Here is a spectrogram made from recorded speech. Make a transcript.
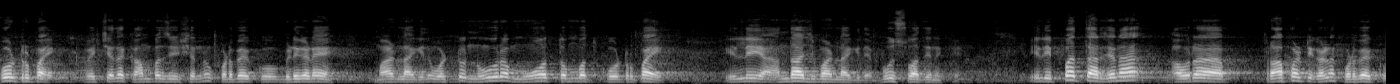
ಕೋಟಿ ರೂಪಾಯಿ ವೆಚ್ಚದ ಕಾಂಪನ್ಸೇಷನ್ನು ಕೊಡಬೇಕು, ಬಿಡುಗಡೆ ಮಾಡಲಾಗಿದೆ. ಒಟ್ಟು ನೂರ ಮೂವತ್ತೊಂಬತ್ತು ಕೋಟಿ ರೂಪಾಯಿ ಇಲ್ಲಿ ಅಂದಾಜು ಮಾಡಲಾಗಿದೆ ಭೂ ಸ್ವಾಧೀನಕ್ಕೆ. ಇಲ್ಲಿ ಇಪ್ಪತ್ತಾರು ಜನ ಅವರ ಪ್ರಾಪರ್ಟಿಗಳನ್ನ ಕೊಡಬೇಕು.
